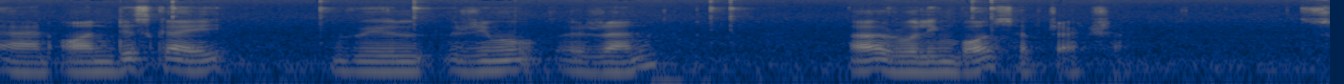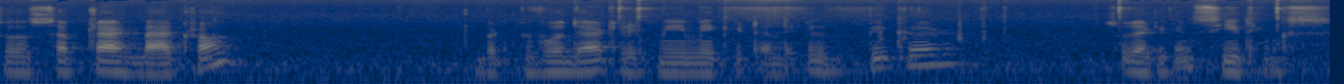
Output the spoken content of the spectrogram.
And on this guy we'll remove run a rolling ball subtraction. So subtract background. But before that let me make it a little bigger so that you can see things.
